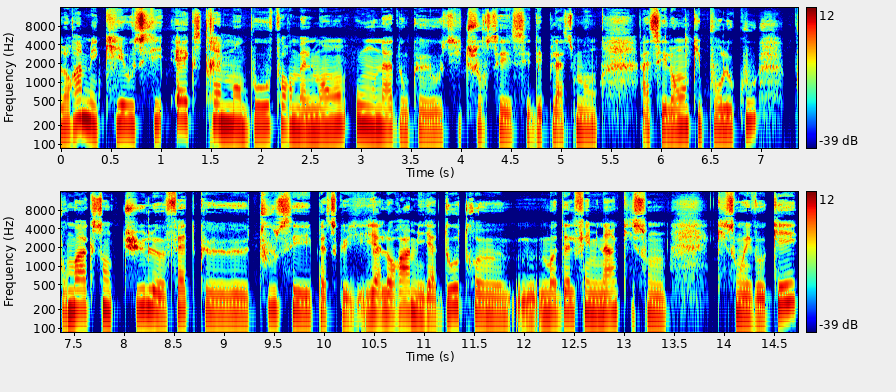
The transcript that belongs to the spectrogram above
Laura, mais qui est aussi extrêmement beau formellement, où on a donc aussi toujours ces, déplacements assez longs, qui pour le coup, pour moi, accentuent le fait que tous ces, parce qu'il y a Laura, mais il y a d'autres modèles féminins qui sont qui sont évoqués,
